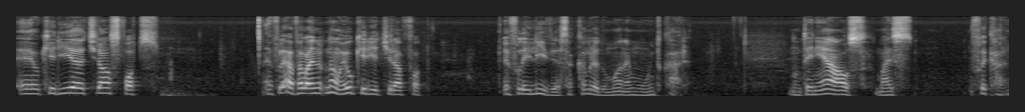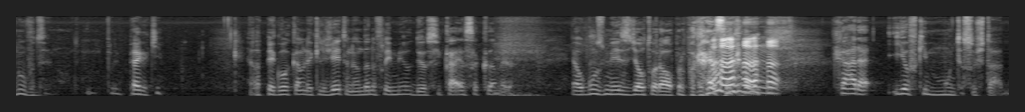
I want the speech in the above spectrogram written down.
é, Eu queria tirar umas fotos. Eu falei: Ah, vai lá. Não, eu queria tirar foto. Eu falei: Lívia, essa câmera do mano é muito cara. Não tem nem a alça, mas. Eu falei: Cara, não vou dizer. Não. Eu falei: Pega aqui. Ela pegou a câmera daquele jeito, né? Andando, eu falei: Meu Deus, se cai essa câmera. É alguns meses de autoral pra pagar essa câmera. Cara, e eu fiquei muito assustado.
